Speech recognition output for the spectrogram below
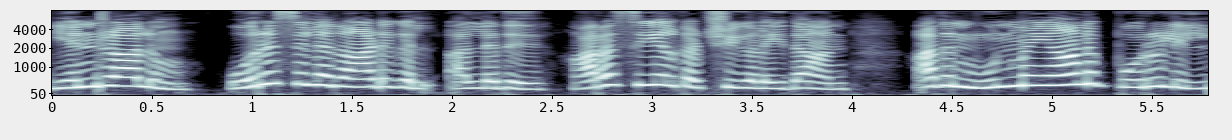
என்றாலும் ஒரு சில நாடுகள் அல்லது அரசியல் கட்சிகளை தான் அதன் உண்மையான பொருளில்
